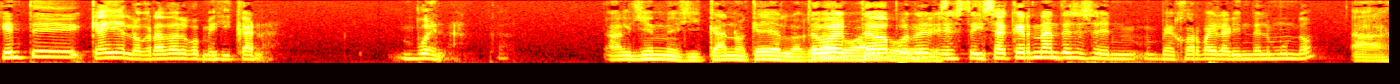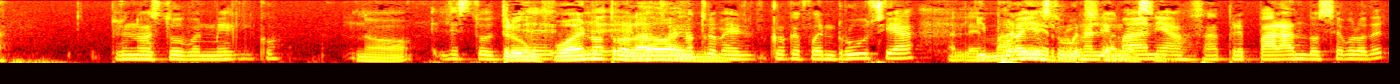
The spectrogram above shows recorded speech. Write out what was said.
gente que haya logrado algo mexicana buena alguien mexicano que haya logrado te voy, te voy a poner, este Isaac Hernández es el mejor bailarín del mundo. Ah. Pues no estuvo en México. No. Triunfó en eh, otro lado. En otro, creo que fue en Rusia. y por ahí estuvo en Alemania, o sea, preparándose, brother.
